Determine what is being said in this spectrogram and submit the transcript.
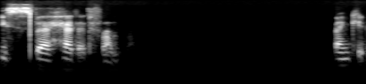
is spearheaded from. Thank you.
